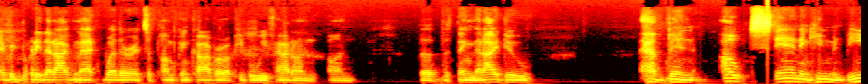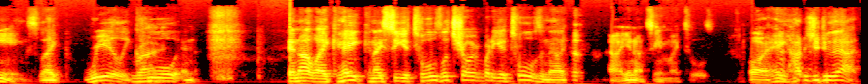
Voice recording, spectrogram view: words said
everybody that I've met, whether it's a pumpkin carver or people we've had on on the the thing that I do, have been outstanding human beings, like really Right. cool, and they're not like, hey, can I see your tools? Let's show everybody your tools, and they're like, no, you're not seeing my tools, or hey, how did you do that?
